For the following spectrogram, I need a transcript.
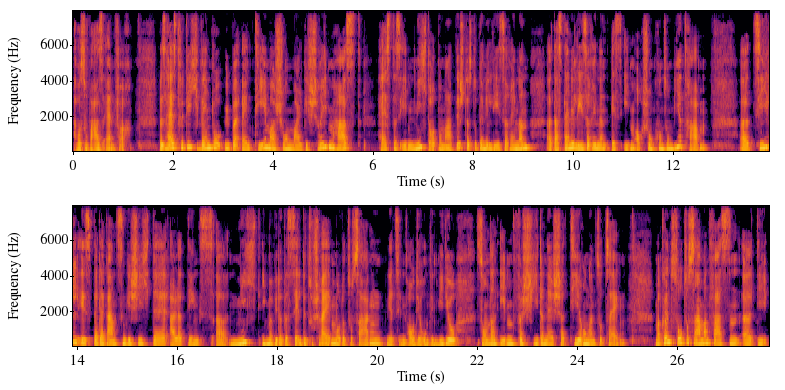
aber so war es einfach. Das heißt für dich, wenn du über ein Thema schon mal geschrieben hast, heißt das eben nicht automatisch, dass du deine Leserinnen, äh, dass deine Leserinnen es eben auch schon konsumiert haben. Äh, Ziel ist bei der ganzen Geschichte allerdings äh, nicht immer wieder dasselbe zu schreiben oder zu sagen, jetzt in Audio und in Video, sondern eben verschiedene Schattierungen zu zeigen. Man könnte so zusammenfassen, die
